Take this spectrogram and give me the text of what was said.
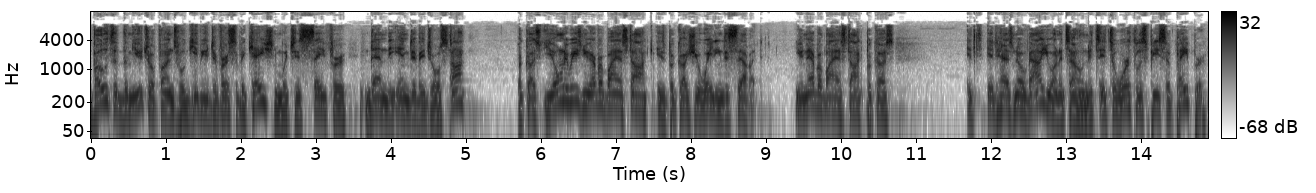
both of the mutual funds will give you diversification, which is safer than the individual stock. Because the only reason you ever buy a stock is because you're waiting to sell it. You never buy a stock because it's, it has no value on its own. It's, it's a worthless piece of paper.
